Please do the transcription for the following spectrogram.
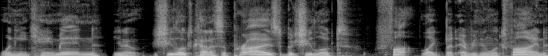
when he came in, you know, she looked kind of surprised, but she looked fine. Like, but everything looked fine.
